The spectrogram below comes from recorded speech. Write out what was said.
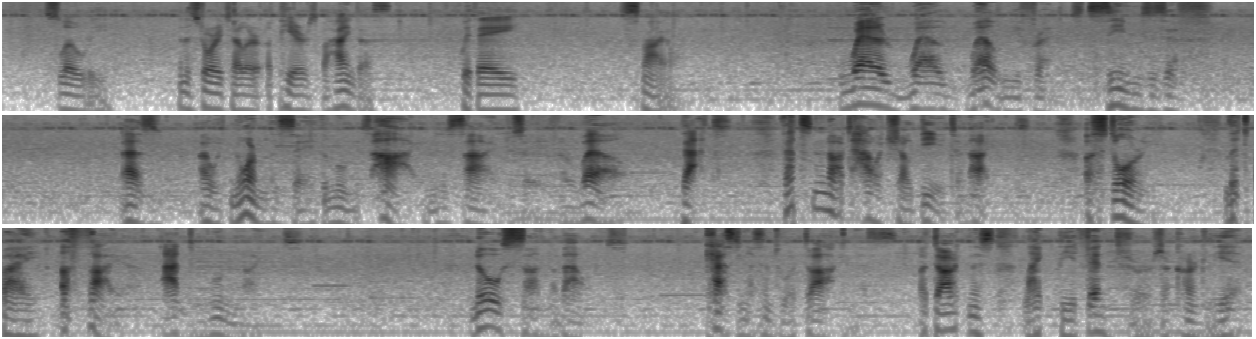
slowly, and the storyteller appears behind us with a smile. Well, well, well, me friends, it seems as if, as I would normally say, the moon is high and it is time to say farewell. That, that's not how it shall be tonight. A story lit by a fire and moonlight. No sun about, casting us into a darkness, a darkness like the adventurers are currently in.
